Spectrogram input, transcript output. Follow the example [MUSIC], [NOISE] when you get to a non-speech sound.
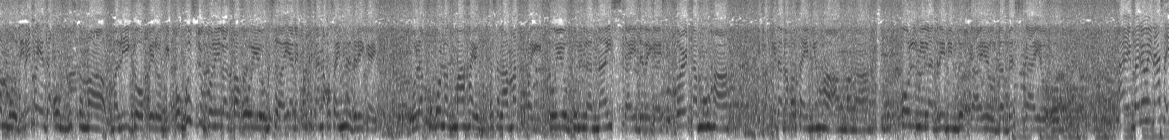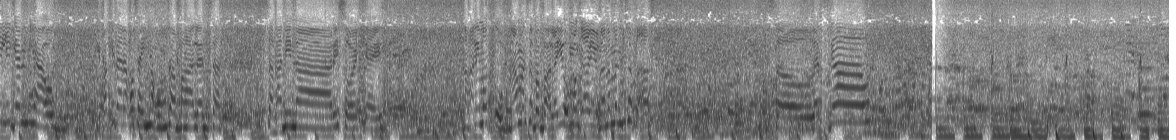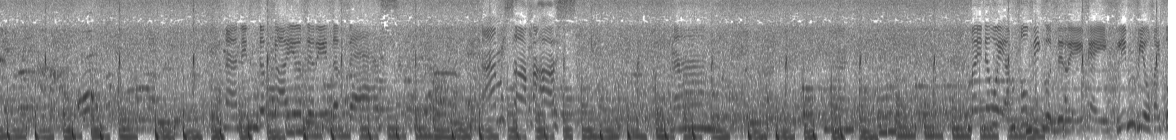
sa mo dili maganda ko gusto ma maligo pero gipugos jud ko nila pakuyog so ayan ipakita na ko sa inyo diri kay wala po ko nagmahay ug pasalamat kay kuyog ko nila. Nice kay diri guys. Itorta mo ha? Ipakita na ko sa inyo ha ang mga pool nila diri nindot kayo the best kayo og ay by the way nasa iligan mi ha og ipakita na ko sa inyo kung sa pangalan sa sa kanina resort kay nakalimot ko. Naman sa baba layo magayo na naman sa taas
